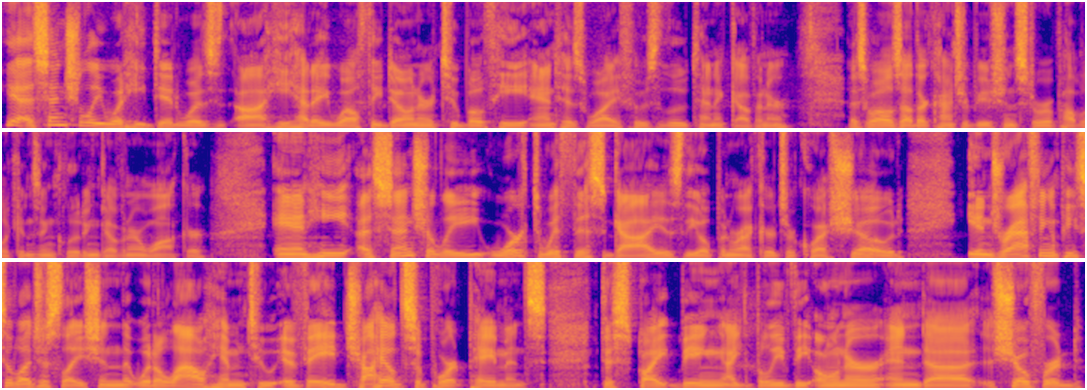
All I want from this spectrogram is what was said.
Yeah, essentially what he did was uh, he had a wealthy donor to both he and his wife, who's the lieutenant governor, as well as other contributions to Republicans, including Governor Walker. And he essentially worked with this guy, as the open records request showed, in drafting a piece of legislation that would allow him to evade child support payments, despite being, I believe, the owner and uh, chauffeured,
